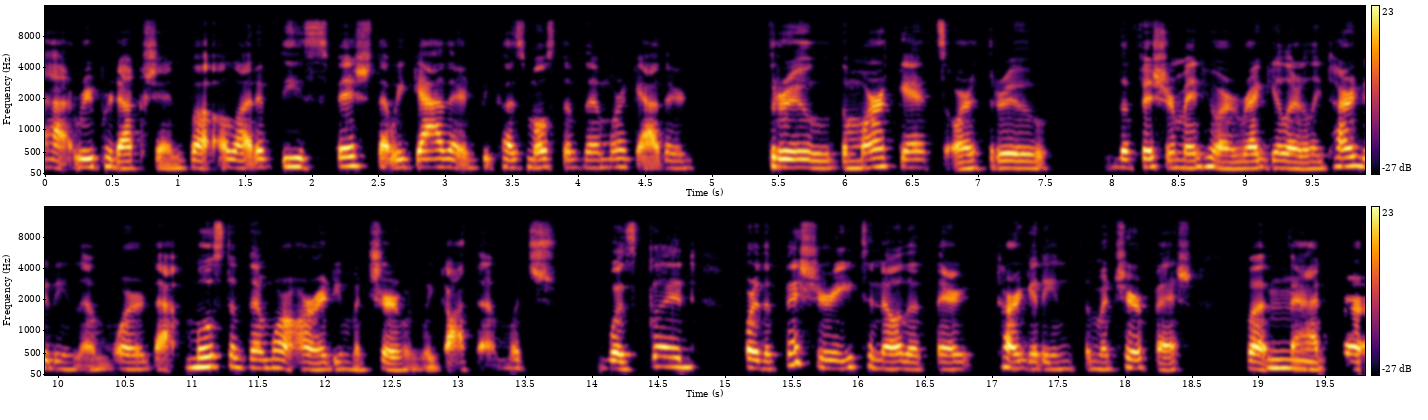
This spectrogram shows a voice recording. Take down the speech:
at reproduction, but a lot of these fish that we gathered, because most of them were gathered through the markets or through the fishermen who are regularly targeting them, were that most of them were already mature when we got them, which was good for the fishery to know that they're targeting the mature fish but mm. bad for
